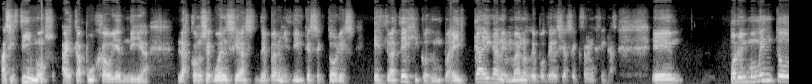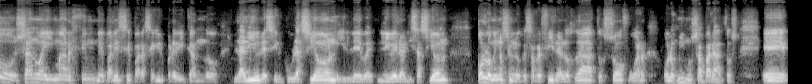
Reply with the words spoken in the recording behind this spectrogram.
Asistimos a esta puja hoy en día, las consecuencias de permitir que sectores estratégicos de un país caigan en manos de potencias extranjeras. Eh, por el momento ya no hay margen, me parece, para seguir predicando la libre circulación y liberalización, por lo menos en lo que se refiere a los datos, software o los mismos aparatos. Eh,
